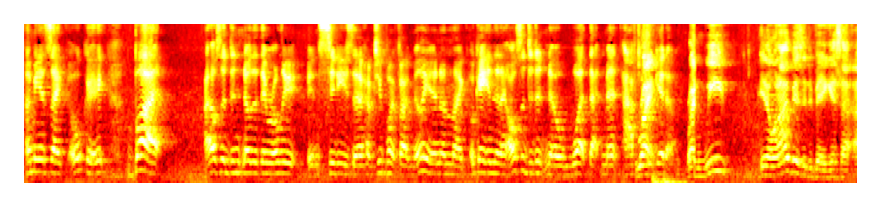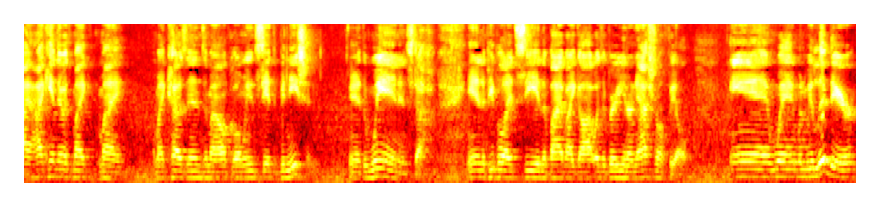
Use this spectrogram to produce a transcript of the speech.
I mean, it's like okay, but I also didn't know that they were only in cities that have 2.5 million. I'm like, okay, and then I also didn't know what that meant after right, you get them. Right. And we, you know, when I visited Vegas, I, I, came there with my my my cousins and my uncle, and we'd stay at the Venetian, and at the Wynn and stuff. And the people I'd see and the vibe I got was a very international feel. And when when we lived there,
